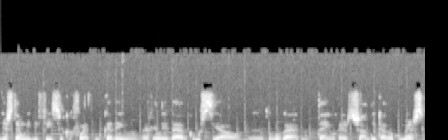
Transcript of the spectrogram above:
Este é um edifício que reflete um bocadinho a realidade comercial uh, do lugar. Tem o resto do chão dedicado ao comércio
